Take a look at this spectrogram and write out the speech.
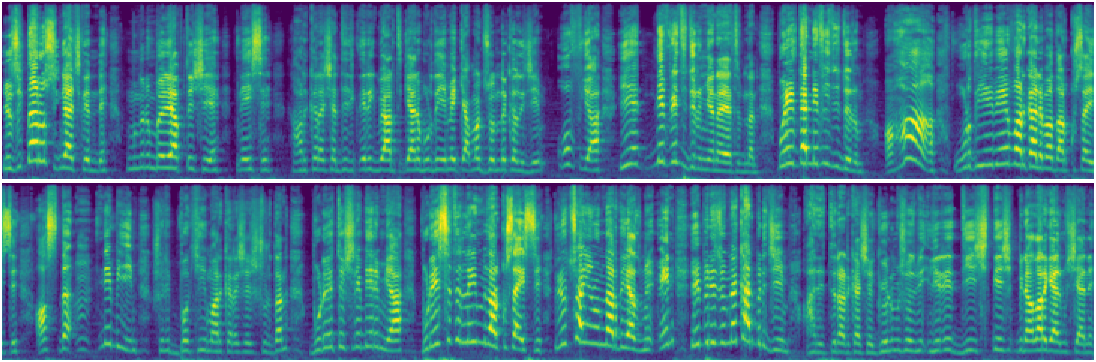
Yazıklar olsun gerçekten de. Bunların böyle yaptığı şeye. Neyse arkadaşlar dedikleri gibi artık yani burada yemek yapmak zorunda kalacağım. Of ya. nefret ediyorum yani hayatımdan. Bu evden nefret ediyorum. Aha orada yeni bir ev var galiba Darko sayısı. Aslında ne bileyim şöyle bir bakayım arkadaşlar şuradan. Buraya taşınabilirim ya. Buraya satırlayayım mı Darko sayısı? Lütfen yorumlarda yazmayı unutmayın. Hepiniz ne kalp vereceğim. Adettir arkadaşlar görmüş ileri değişik değişik binalar gelmiş yani.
